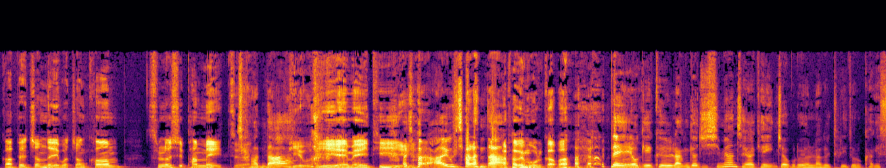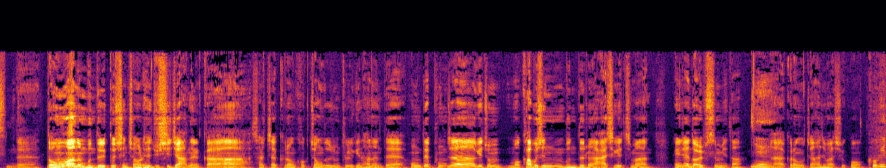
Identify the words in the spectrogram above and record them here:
cafe.naver.com slash 팟메이트 잘한다. P-O-D M-A-T 아, 잘, 아이고 잘한다. 알파벳 모를까봐. 네 여기 글 남겨주시면 제가 개인적으로 연락을 드리도록 하겠습니다. 네. 너무 많은 분들이 또 신청을 해주시지 않을까 살짝 그런 걱정도 좀 들긴 하는데 홍대 풍작이 좀 뭐 가보신 분들은 아시겠지만 굉장히 넓습니다. 예. 아, 그런 걱정 하지 마시고 거기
